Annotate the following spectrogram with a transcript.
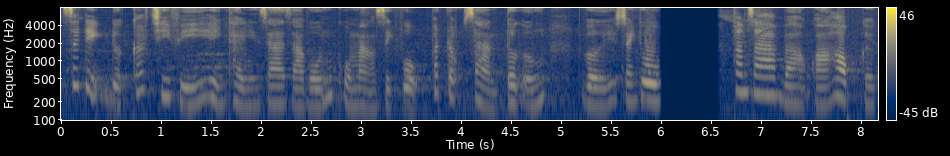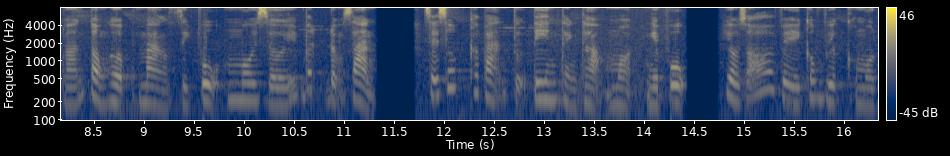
xác định được các chi phí hình thành ra giá vốn của mảng dịch vụ bất động sản tương ứng với doanh thu. Tham gia vào khóa học kế toán tổng hợp mảng dịch vụ môi giới bất động sản sẽ giúp các bạn tự tin thành thạo mọi nghiệp vụ, hiểu rõ về công việc của một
